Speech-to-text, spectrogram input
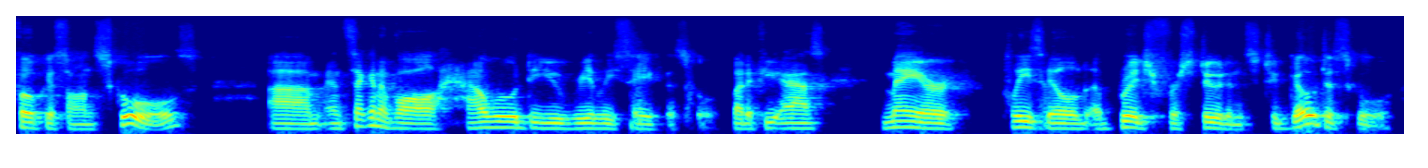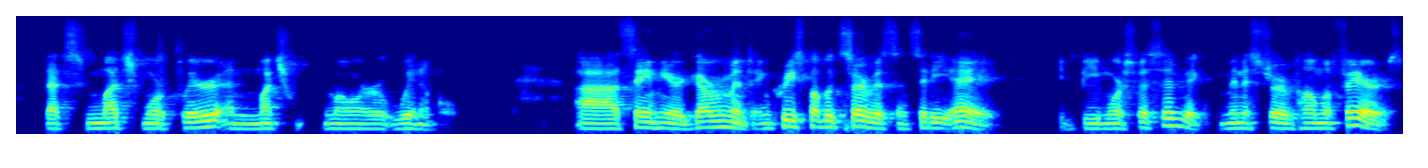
focus on schools. Um, and second of all, how do you really save the school? But if you ask, Mayor, please build a bridge for students to go to school, that's much more clear and much more winnable. Uh, same here, government, increase public service in city A. Be more specific, Minister of Home Affairs,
